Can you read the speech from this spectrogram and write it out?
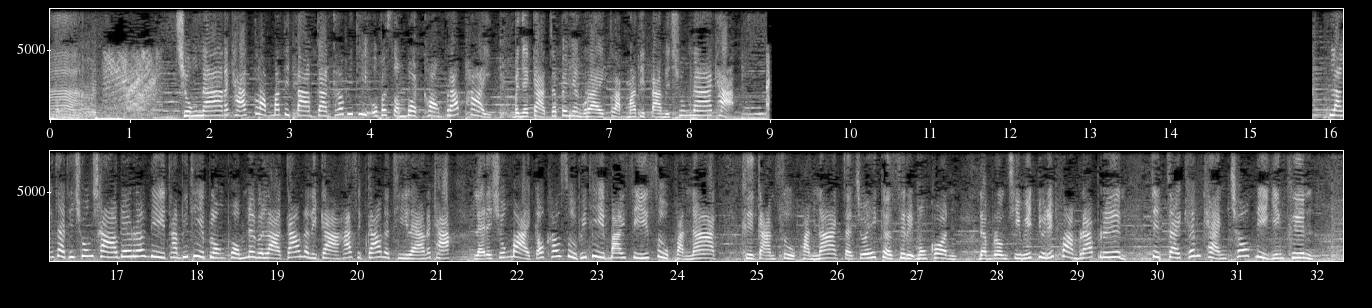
ช่วงหน้านะคะกลับมาติดตามการเข้าพิธีอุปสมบทของพระไผ่บรรยากาศจะเป็นอย่างไรกลับมาติดตามในช่วงหน้าค่ะ หลังจากที่ช่วงเช้าได้เลิกดีทำพิธีปลงผมในเวลา 9 นาฬิกา 59 นาทีแล้วนะคะ และในช่วงบ่ายก็เข้าสู่พิธีบายสีสู่ขวัญนาค คือการสู่ขวัญนาคจะช่วยให้เกิดสิริมงคลดำรงชีวิตอยู่ด้วยความราบรื่น จิตใจเข้มแข็งโชคดียิ่งขึ้น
